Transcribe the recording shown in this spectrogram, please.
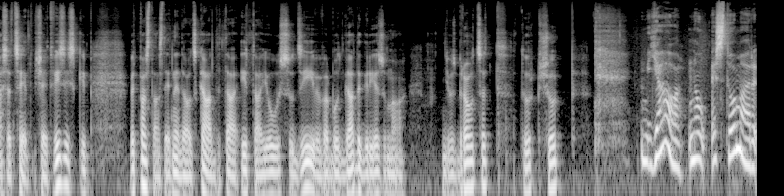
esat šeit, fiziski, Bet pastāstiet nedaudz, kāda tā ir tā jūsu dzīve, varbūt gada griezumā. Jūs braucat turp, šurp. Jā, nu, es tomēr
